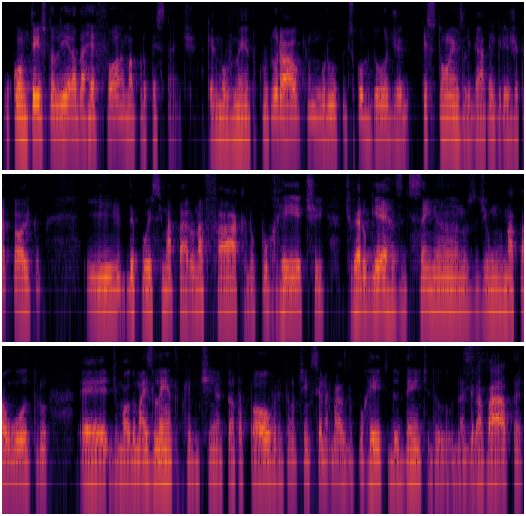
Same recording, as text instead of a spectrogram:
O contexto ali era da reforma protestante, aquele movimento cultural que um grupo discordou de questões ligadas à Igreja Católica e depois se mataram na faca, no porrete, tiveram guerras de 100 anos, de um matar o outro é, de modo mais lento, porque não tinha tanta pólvora, então tinha que ser na base do porrete, do dente, do, da gravata.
